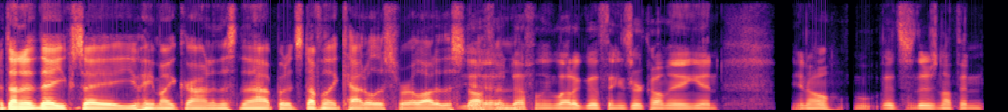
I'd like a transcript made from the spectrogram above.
at the end of the day, you could say you hate Mike Micron and this and that, but it's definitely a catalyst for a lot of this stuff. Yeah, and definitely a lot of good things are coming, and you know, it's there's nothing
